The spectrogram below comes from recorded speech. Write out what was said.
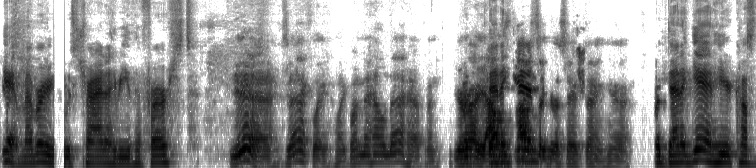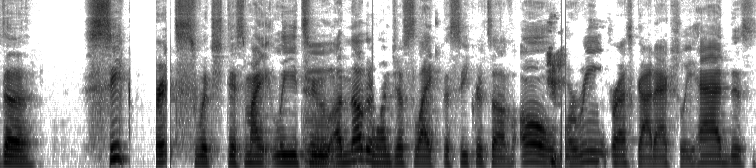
Yeah, remember he was trying to be the first. yeah, exactly. Like, when the hell did that happen? You're But right. I was, I again- was thinking the same thing. Yeah. But then again, here comes the secrets, which this might lead to Mm. another one, just like the secrets of oh, Maureen Prescott actually had this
